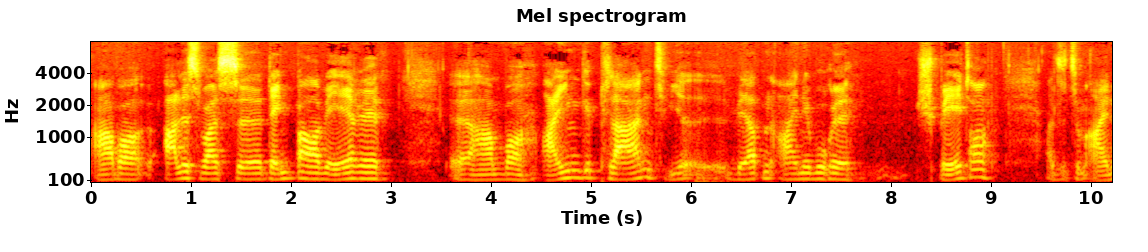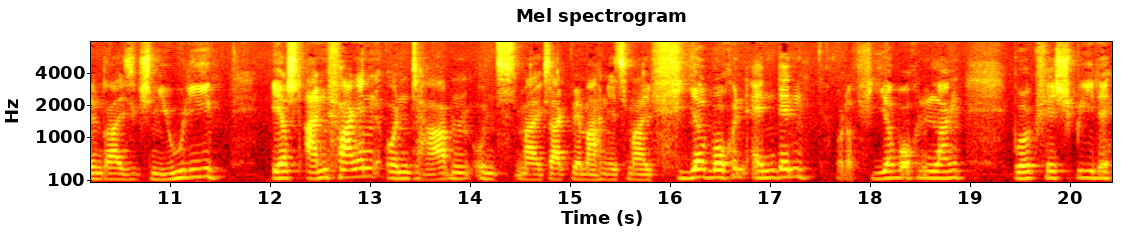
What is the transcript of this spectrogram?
Aber alles, was äh, denkbar wäre, äh, haben wir eingeplant. Wir werden eine Woche später, also zum 31. Juli, erst anfangen und haben uns mal gesagt, wir machen jetzt mal vier Wochenenden oder vier Wochen lang Burgfestspiele,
